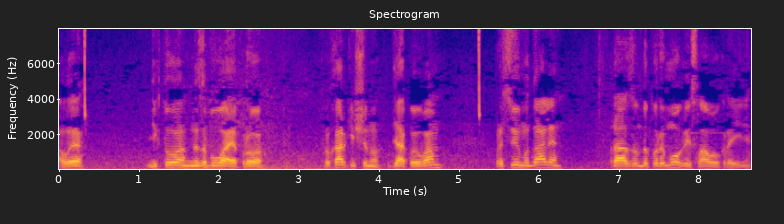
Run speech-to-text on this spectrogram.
але ніхто не забуває про, про Харківщину. Дякую вам. Працюємо далі разом до перемоги і слава Україні!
